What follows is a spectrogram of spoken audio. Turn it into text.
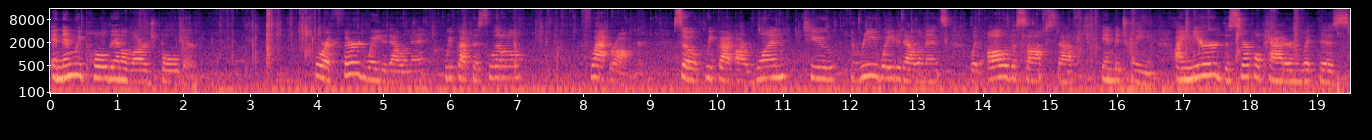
and then we pulled in a large boulder. For a third weighted element, we've got this little flat rock. So we've got our one, two, three weighted elements with all of the soft stuff in between. I mirrored the circle pattern with this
